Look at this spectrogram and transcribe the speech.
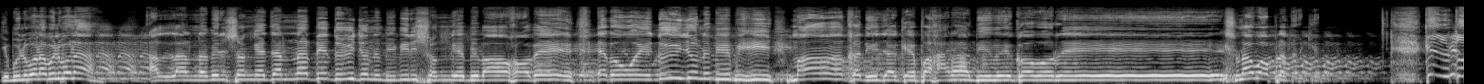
কি বলব না বলব না? আল্লাহ নবীর সঙ্গে জান্নাতে দুইজন বিবির সঙ্গে বিবাহ হবে এবং ওই দুইজন বিবি মা খাদিজাকে পাহারা দিবে কবরে। শোনাবো আপনাদেরকে। কিন্তু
